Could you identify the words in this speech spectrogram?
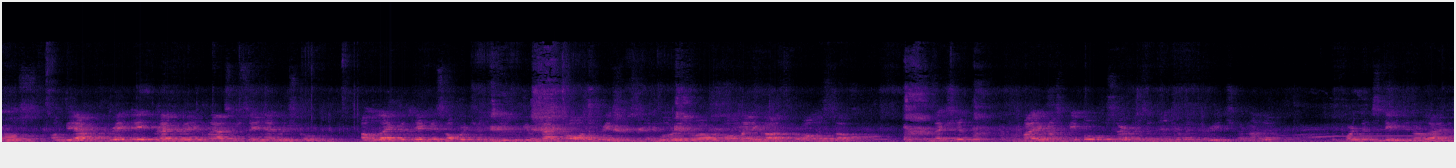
foremost, on behalf of the grade 8 graduating class of St. Edward's School, I would like to take this opportunity to give back all the praises and glory to our Almighty God for all His love, protection, and providing us people who serve as an instrument to reach another important stage in our lives.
